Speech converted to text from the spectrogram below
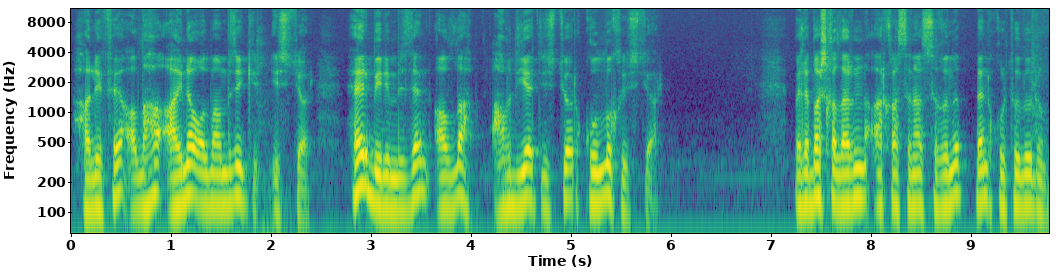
halife, Allah'a ayna olmamızı istiyor. Her birimizden Allah abdiyet istiyor, kulluk istiyor. Böyle başkalarının arkasına sığınıp ben kurtulurum.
